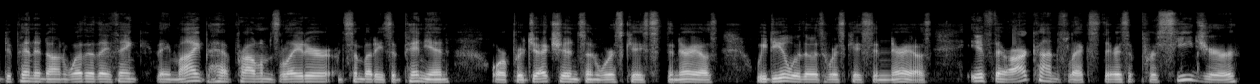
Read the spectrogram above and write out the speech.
dependent on whether they think they might have problems later, in somebody's opinion, or projections and worst case scenarios. We deal with those worst case scenarios. If there are conflicts, there is a procedure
